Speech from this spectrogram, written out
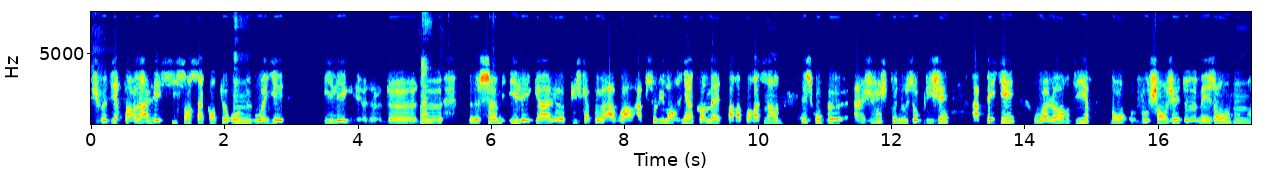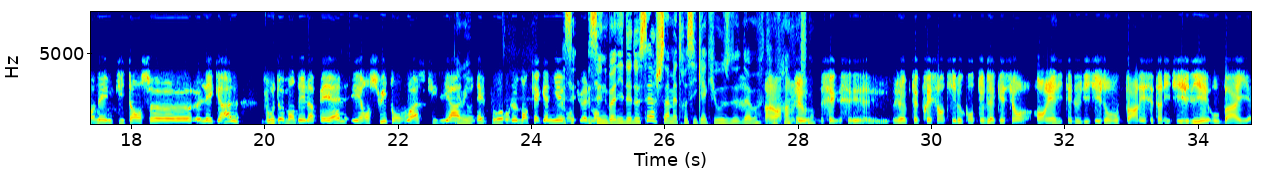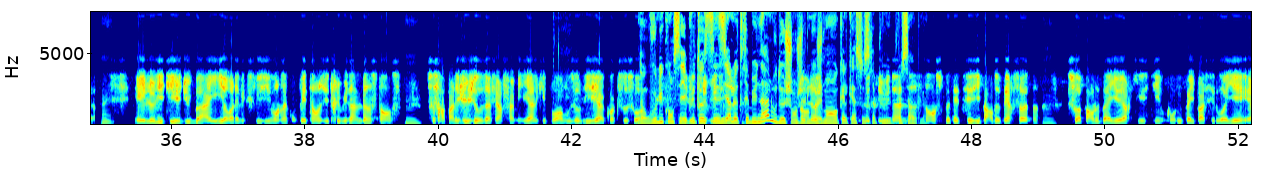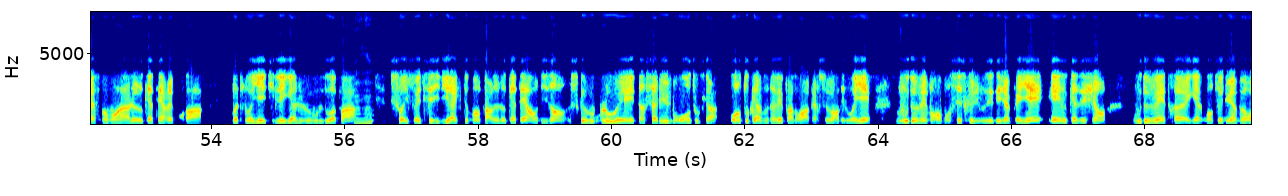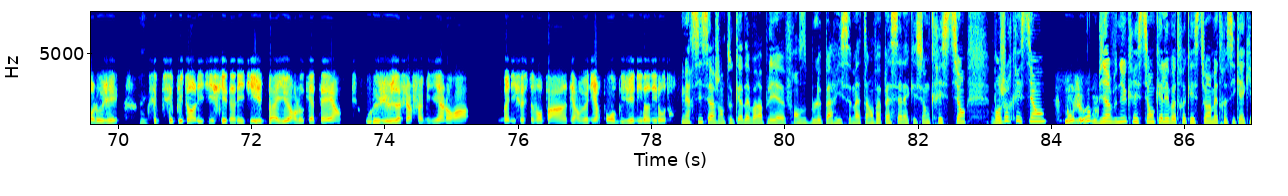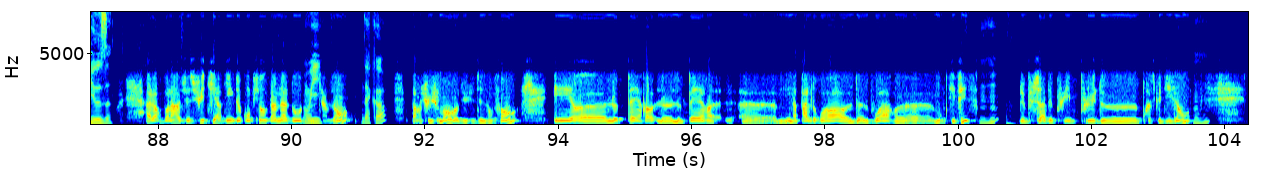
Je veux dire par là, les 650 euros de loyer de, de euh, somme illégale, puisqu'elle peut avoir absolument rien comme aide par rapport à ça. Mhm. Est-ce qu'on peut, un juge peut nous obliger à payer ou alors dire, bon, vous changez de maison, vous hmm. prenez une quittance euh, légale, vous demandez l'APL et ensuite on voit ce qu'il y a à eh donner pour le manque à gagner éventuellement. C'est une bonne idée de Serge, ça, maître Sikakius, d'avoir. J'avais peut-être pressenti le contenu de la question. En réalité, le litige dont vous parlez, c'est un litige lié au bail. Et le litige du bail, il relève exclusivement de la compétence du tribunal d'instance. Hmm. Ce ne sera pas les juges aux affaires familiales qui pourra vous obliger à quoi que ce soit. Donc vous lui conseillez plutôt de saisir le tribunal ou de changer de logement, en quel cas ce serait plus, plus simple Le tribunal d'instance peut être saisi par deux personnes, hmm. soit par le bailleur qui estime qu'on ne lui paye pas ses loyers et à ce moment-là le locataire répondra votre loyer est illégal, je vous le dois pas. Mhm. Soit il peut être saisi directement par le locataire en disant ce que vous me louez est insalubre ou en tout cas ou en tout cas vous n'avez pas droit à percevoir des loyers, vous devez me rembourser ce que je vous ai déjà payé et le cas échéant vous devez être euh, également tenu à me reloger. C'est plutôt un litige qui est un litige bailleur-locataire où le juge des affaires familiales aura manifestement pas à intervenir pour obliger ni l'un ni l'autre. Merci Serge en tout cas d'avoir appelé euh, France Bleu Paris ce matin. On va passer à la question de Christian. Bonjour Christian. Bonjour. Bienvenue Christian. Quelle est votre question à Maître Sikakius Alors voilà, je suis tiers digne de confiance d'un ado de 15 ans. D'accord. Par jugement hein, du juge des enfants. Et euh, le père, le, père euh, n'a pas le droit de voir mon petit-fils. Mhm. Depuis ça, depuis plus de presque 10 ans. Mhm.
